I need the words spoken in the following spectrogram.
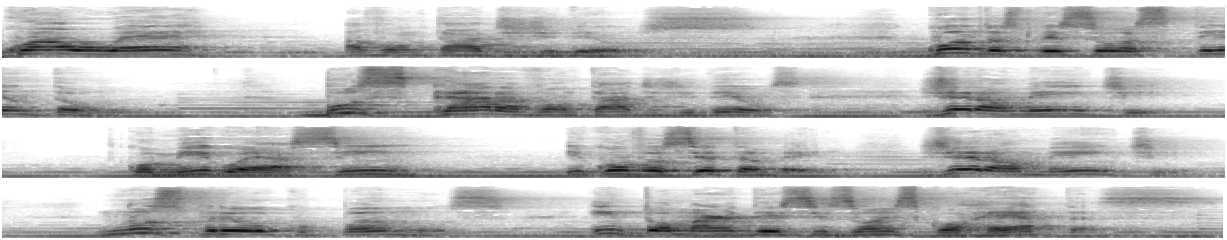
Qual é a vontade de Deus? Quando as pessoas tentam buscar a vontade de Deus, geralmente Comigo é assim e com você também. Geralmente, nos preocupamos em tomar decisões corretas,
